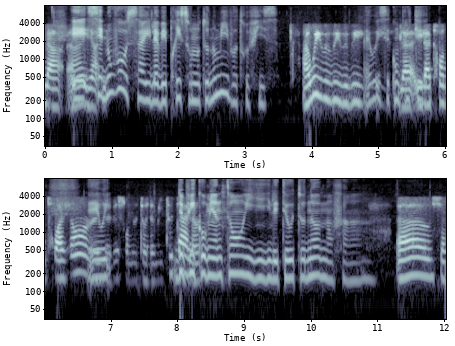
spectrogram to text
Voilà. hein, Et a- c'est nouveau ça. Il avait pris son autonomie, votre fils. Ah oui, oui, oui, oui, oui. Eh oui, c'est Il a, compliqué. il a 33 ans, Eh il oui. avait son autonomie totale. Depuis hein. combien de temps il, il était autonome Enfin? Ah, ça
